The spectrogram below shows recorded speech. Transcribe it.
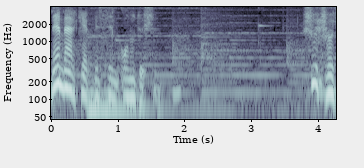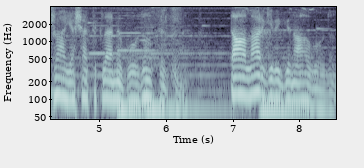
Ne merkepmişsin onu düşün. Şu çocuğa yaşattıklarını vurdun sırtına. Dağlar gibi günahı vurdun.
